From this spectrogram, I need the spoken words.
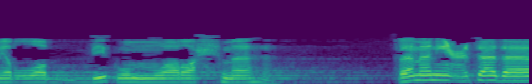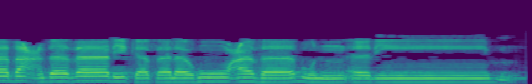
مِّن رَّبِّكُمْ وَرَحْمَةٌ. فَمَنِ اعْتَدَىٰ بَعْدَ ذَلِكَ فَلَهُ عَذَابٌ أَلِيمٌ.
